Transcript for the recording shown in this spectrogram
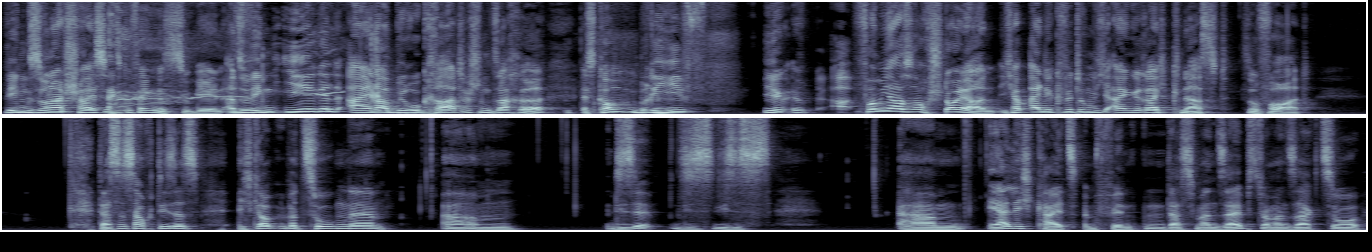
wegen so einer Scheiße ins Gefängnis zu gehen. Also wegen irgendeiner bürokratischen Sache. Es kommt ein Brief, ihr, von mir aus auch Steuern. Ich habe eine Quittung nicht eingereicht, Knast, sofort. Das ist auch dieses, ich glaube, überzogene, ähm, diese, dieses, dieses ähm, Ehrlichkeitsempfinden, dass man selbst, wenn man sagt so,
